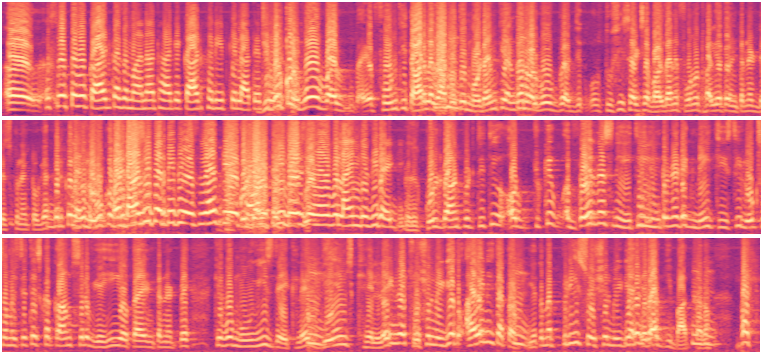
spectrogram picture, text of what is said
उस वक्त तो वो कार्ड का जमाना था कि कार्ड खरीद के लाते जी थे। बिल्कुल वो फ़ोन की तार लगाते थे मोडेम के अंदर और वो दूसरी साइड से वालदा ने फ़ोन उठा लिया तो इंटरनेट डिस्कनेक्ट हो गया। बिल्कुल तो लोगों को डांट भी पड़ती थी उस वक्त इतनी देर जो है वो लाइन बिज़ी रहेगी। बिल्कुल डांट पिटती थी और क्योंकि अवेयरनेस नहीं थी इंटरनेट हम्म। एक नई चीज़ थी लोग समझते थे इसका काम सिर्फ़ यही होता है इंटरनेट पे कि वो मूवीज़ देख ले गेम्स हम्म। खेल ले सोशल मीडिया तो आया नहीं था तब। हम्म। ये तो मैं प्री सोशल मीडिया एरा की बात कर रहा हूँ। But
